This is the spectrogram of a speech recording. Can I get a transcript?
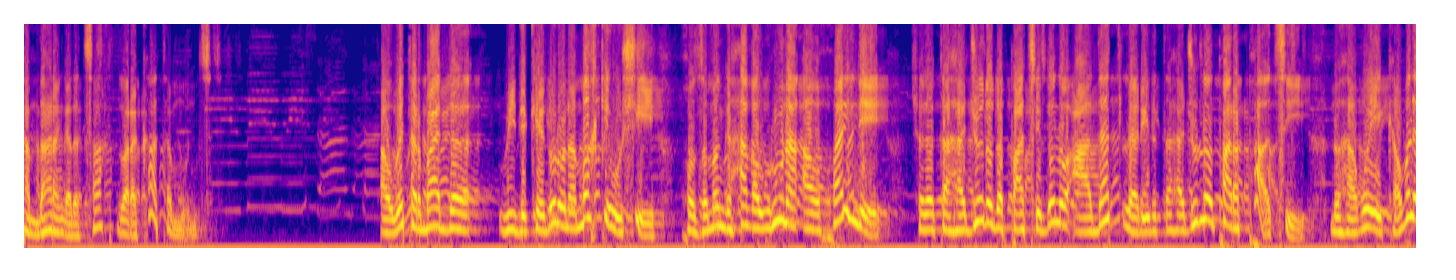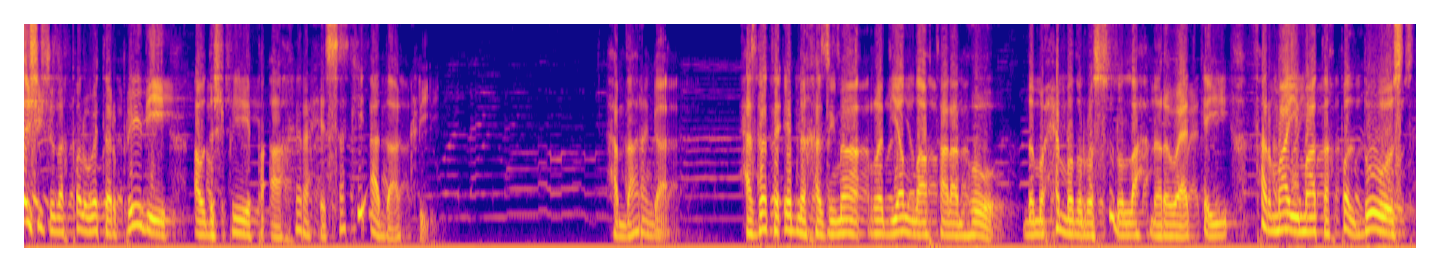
همدارنګه د څاښت دوه رکاته مونځ او وتر باید د ویده کېدلو نه مخکې وشي خو زموږ هغه ورونه او خویندې چې د تهجدو د پاڅېدلو عادت لري د تهجد لپاره پاڅي نو هغوی کولی شي چې د خپل وتر پرېږدي او د شپې په آخره حصه کې ادا کړي همدارنګه حضرت ابن خزیمه رضی الله تعالی عنه د محمد رسول الله نه روایت کوي فرمایي ما ته خپل دوست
